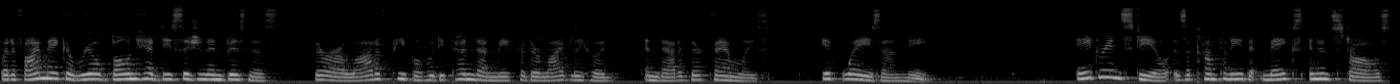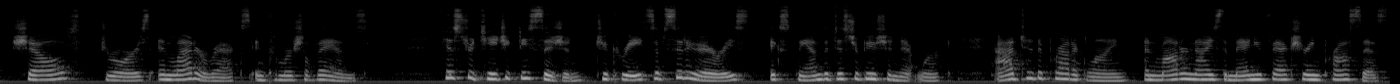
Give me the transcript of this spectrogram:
But if I make a real bonehead decision in business, there are a lot of people who depend on me for their livelihood and that of their families. It weighs on me. Adrian Steel is a company that makes and installs shelves, drawers, and ladder racks in commercial vans. His strategic decision to create subsidiaries, expand the distribution network, add to the product line, and modernize the manufacturing process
